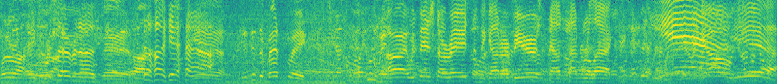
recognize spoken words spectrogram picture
what are Thank you for serving us. Yeah. yeah. This is the best place. All right, we finished our race and we got our beers. Now it's time to relax. Yeah. Yeah.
